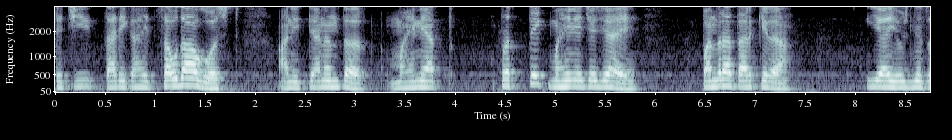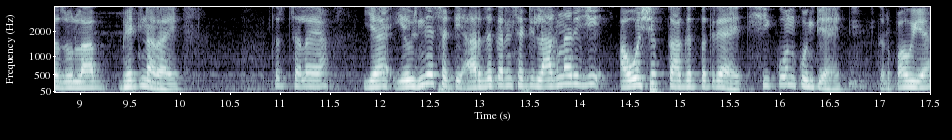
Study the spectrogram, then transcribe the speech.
त्याची तारीख आहे चौदा ऑगस्ट. आणि त्यानंतर महिन्यात प्रत्येक महिन्याचे जे आहे पंधरा तारखेला या योजनेचा जो लाभ भेटणार आहे. तर चला या या योजनेसाठी अर्ज करण्यासाठी लागणारी जी आवश्यक कागदपत्रे आहेत ही कोणकोणती आहेत? तर पाहूया.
